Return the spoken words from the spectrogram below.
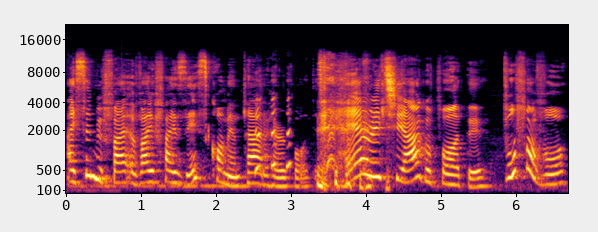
Aí você me fa vai e faz esse comentário, Harry Potter. Harry Thiago Potter, por favor.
